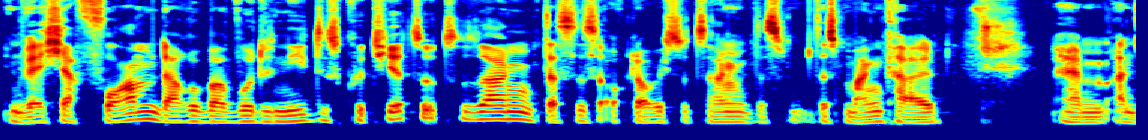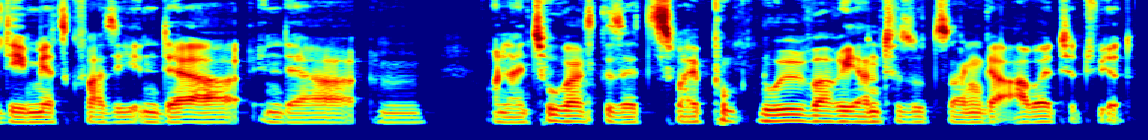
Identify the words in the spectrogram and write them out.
In welcher Form, darüber wurde nie diskutiert sozusagen. Das ist auch, glaube ich, sozusagen das, das Mankal, ähm, an dem jetzt quasi in der, in der ähm, Onlinezugangsgesetz 2.0 Variante sozusagen gearbeitet wird.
